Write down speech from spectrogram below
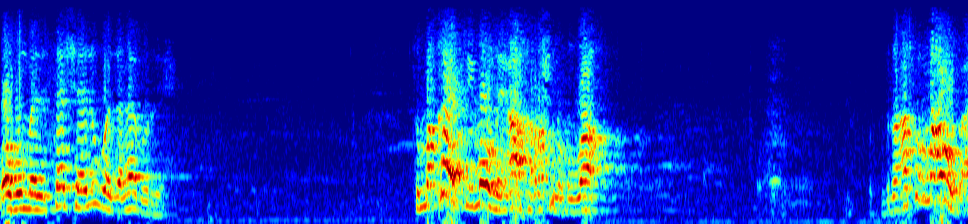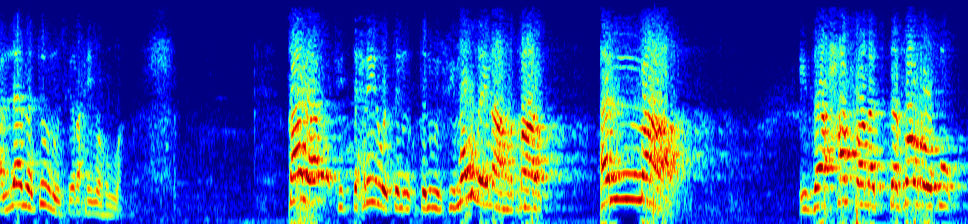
وهما الفشل وذهاب الريح. ثم قال في موضع آخر رحمه الله ابن عاشور معروف علامة تونسي رحمه الله. قال في التحرير والتنوير في موضع آخر قال أما إذا حصل التفرق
